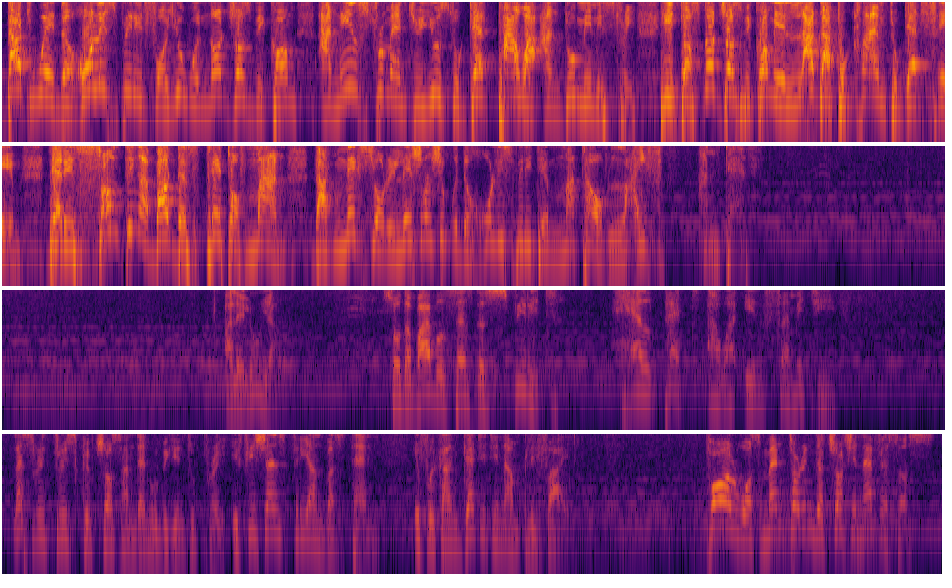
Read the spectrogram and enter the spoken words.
That way the Holy Spirit for you will not just become an instrument you use to get power and do ministry. He does not just become a ladder to climb to get fame. There is something about the state of man that makes your relationship with the Holy Spirit a matter of life and death. Hallelujah so the Bible says the Spirit helpeth our infirmity Let's read three scriptures and then we'll begin to pray. Ephesians 3 and verse 10. If we can get it in amplified. Paul was mentoring the church in Ephesus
